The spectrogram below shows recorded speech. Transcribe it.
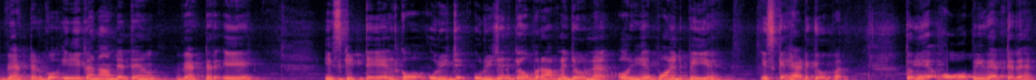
वेक्टर को ए का नाम देते हैं वेक्टर ए इसकी टेल को ओरिजिन के ऊपर आपने जोड़ना है और ये पॉइंट पी है, इसके हेड के ऊपर। तो ये ओ पी वैक्टर है।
